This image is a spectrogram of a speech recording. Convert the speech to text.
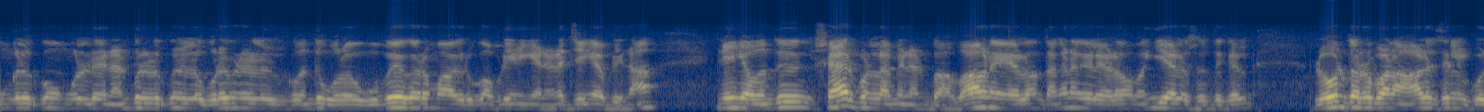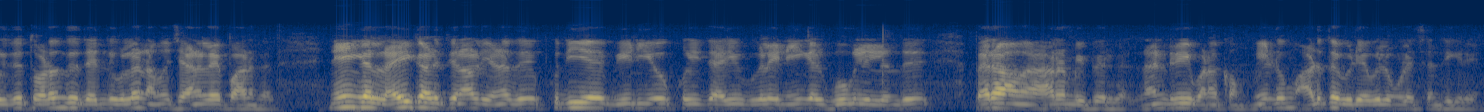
உங்களுக்கும் உங்களுடைய நண்பர்களுக்கும் இல்லை உறவினர்களுக்கு வந்து ஒரு உபயோகரமாக இருக்கும் அப்படின்னு நீங்கள் நினச்சிங்க அப்படின்னா நீங்கள் வந்து ஷேர் பண்ணலாமே நண்பா. வாகன ஏலம் தங்கநகை ஏலம் வங்கி ஏல சொத்துக்கள் லோன் தொடர்பான ஆலோசனைகள் குறித்து தொடர்ந்து தெரிந்து கொள்ள நம்ம சேனலை பாருங்கள். நீங்கள் லைக் அழுத்தினால் எனது புதிய வீடியோ குறித்த அறிவிப்புகளை நீங்கள் கூகுளிலிருந்து பெற ஆரம்பிப்பீர்கள். நன்றி வணக்கம். மீண்டும் அடுத்த வீடியோவில் உங்களை சந்திக்கிறேன்.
